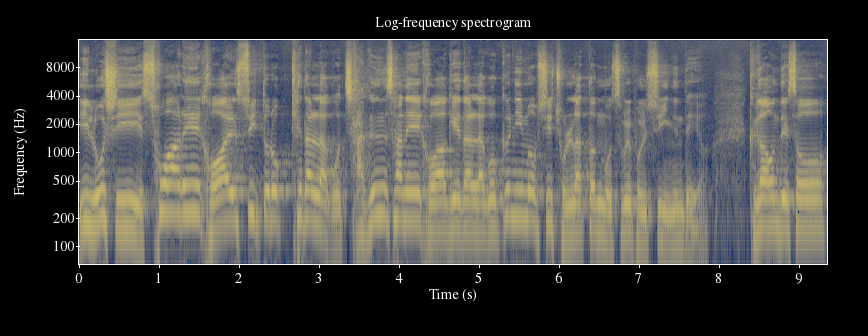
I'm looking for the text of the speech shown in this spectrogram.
이 롯이 소알에 거할 수 있도록 해달라고 작은 산에 거하게 해달라고 끊임없이 졸랐던 모습을 볼 수 있는데요. 그 가운데서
